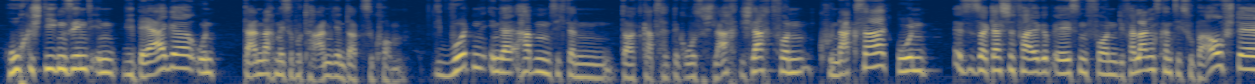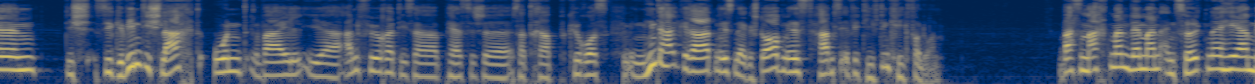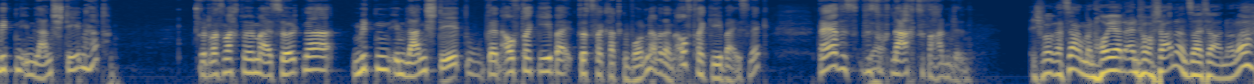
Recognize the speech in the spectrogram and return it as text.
hochgestiegen sind in die Berge und dann nach Mesopotamien dort zu kommen. Die wurden in der, haben sich dann, dort gab es halt eine große Schlacht, die Schlacht von Kunaxa und es ist ein klassischer Fall gewesen von, die Phalanx kann sich super aufstellen, die, sie gewinnt die Schlacht und weil ihr Anführer, dieser persische Satrap Kyros, in den Hinterhalt geraten ist und er gestorben ist, haben sie effektiv den Krieg verloren. Was macht man, wenn man ein Söldnerheer mitten im Land stehen hat? Oder was macht man, wenn man als Söldner mitten im Land steht, dein Auftraggeber, du hast zwar gerade gewonnen, aber dein Auftraggeber ist weg? Naja, versucht ja. nachzuverhandeln. Ich wollte gerade sagen, man heuert einfach auf der anderen Seite an, oder?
